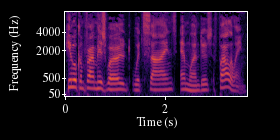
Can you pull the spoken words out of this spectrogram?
He will confirm his word with signs and wonders following.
